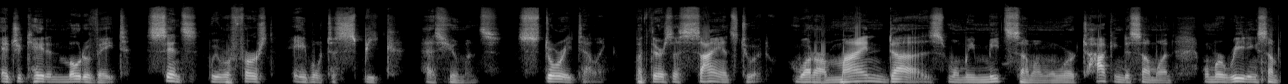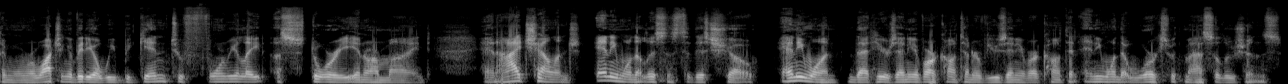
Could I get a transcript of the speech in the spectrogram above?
educate, and motivate since we were first able to speak as humans. Storytelling. But there's a science to it. What our mind does when we meet someone, when we're talking to someone, when we're reading something, when we're watching a video, we begin to formulate a story in our mind. And I challenge anyone that listens to this show anyone that hears any of our content or views any of our content, anyone that works with MASSolutions,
